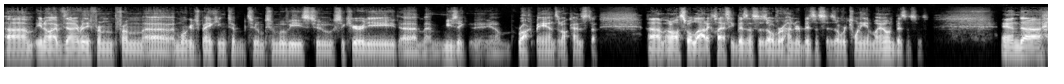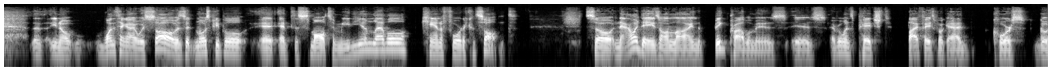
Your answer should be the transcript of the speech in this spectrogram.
Um, you know, I've done everything from from uh, mortgage banking to, to to movies to security, um, music, you know, rock bands and all kinds of stuff, um, and also a lot of classic businesses, over 100 businesses, over 20 of my own businesses. And uh, the, you know, one thing I always saw is that most people at, at the small to medium level can't afford a consultant So nowadays online, the big problem is is everyone's pitched buy Facebook ad course, go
